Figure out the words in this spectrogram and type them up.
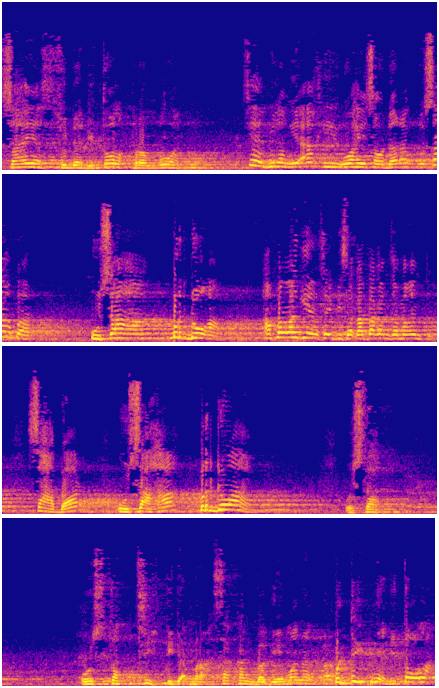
Saya sudah ditolak perempuan. Saya bilang, ya akhi, wahai saudaraku, sabar. Usaha, berdoa. Apalagi yang saya bisa katakan sama antum? Sabar, usaha, berdoa. Ustaz, Ustaz sih tidak merasakan bagaimana pedihnya ditolak.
